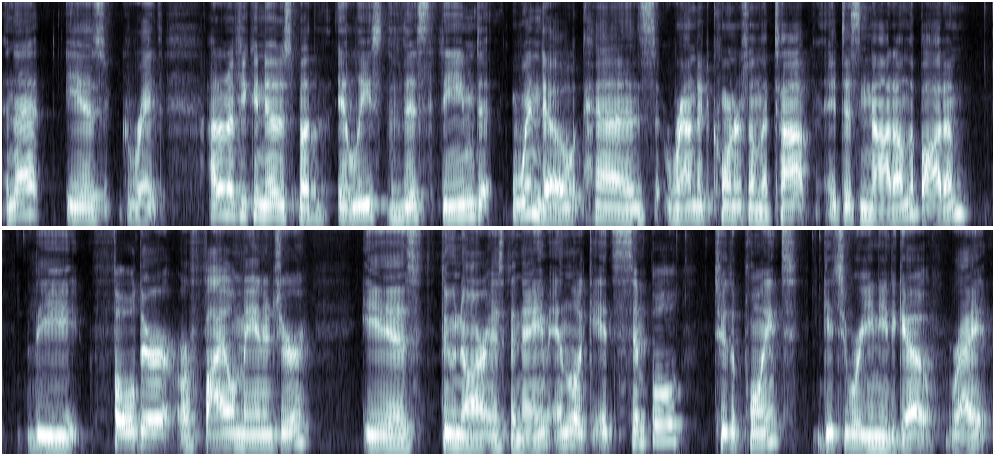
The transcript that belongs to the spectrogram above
And that is great. I don't know if you can notice, but at least this themed window has rounded corners on the top. It does not on the bottom. The folder or file manager is Thunar is the name. And look, it's simple to the point, gets you where you need to go, right?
